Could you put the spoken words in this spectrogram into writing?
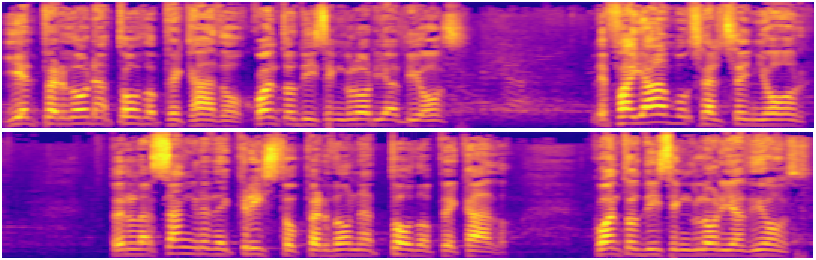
Y Él perdona todo pecado. ¿Cuántos dicen gloria a Dios? Le fallamos al Señor, pero la sangre de Cristo perdona todo pecado. ¿Cuántos dicen gloria a Dios?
